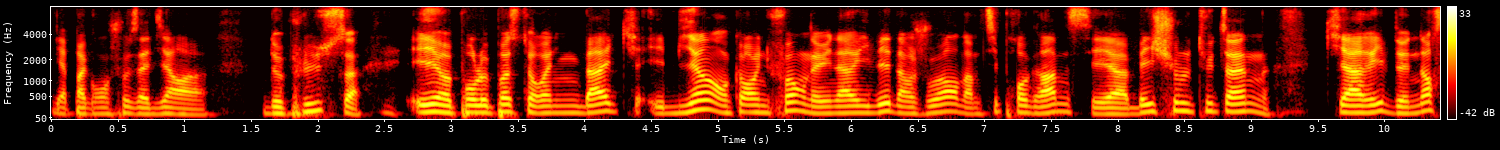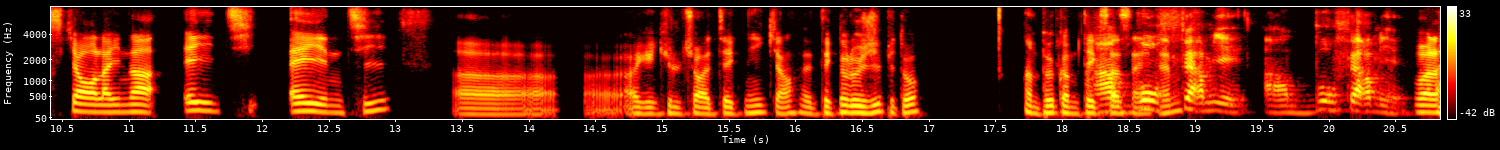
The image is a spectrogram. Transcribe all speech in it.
il n'y a pas grand-chose à dire euh, de plus. Et euh, pour le poste running back, eh bien, encore une fois, on a une arrivée d'un joueur d'un petit programme, c'est Bayshul Tuton, qui arrive de North Carolina A&T, agriculture et technique, hein, technologie plutôt un peu comme Texas Un bon fermier, un bon fermier. Voilà,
